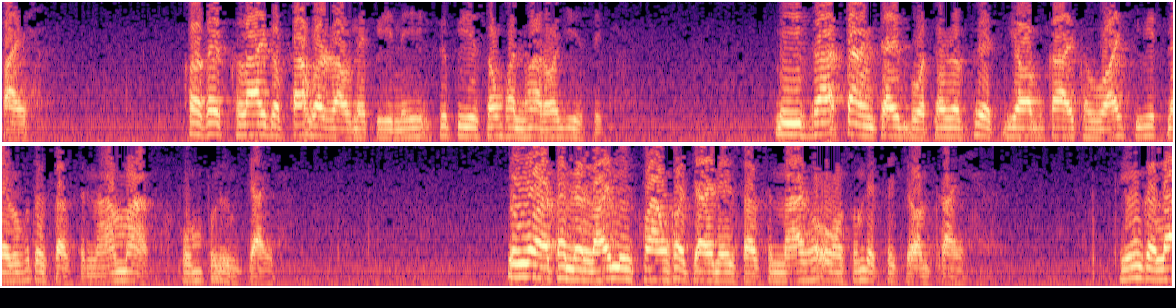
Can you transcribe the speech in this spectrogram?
ไป ก็คล้ายๆกับพระว่าเราในปีนี้คือปี 2520 มีพระตั้งใจบวชในประเภทยอมกายถวายชีวิตในพระพุทธศาสนามาก ผมปลื้มใจเพราะว่าท่านหลายมีความเข้าใจในศาสนาขององค์สมเด็จพระจอมไตรถึงกะละ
